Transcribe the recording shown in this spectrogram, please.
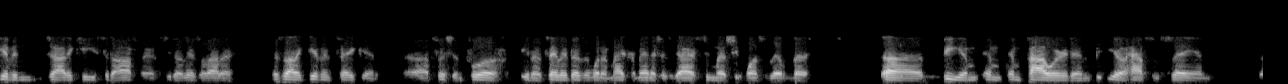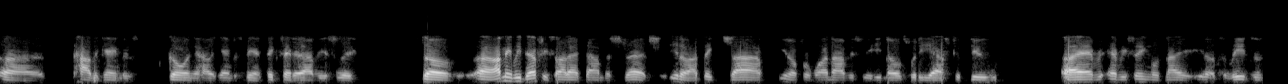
giving the keys to the offense, you know there's a lot of there's a lot of give and take and uh, push and pull. You know Taylor doesn't want to micromanage his guys too much. He wants them to uh, be em- em- empowered and you know have some say in uh, how the game is going and how the game is being dictated. Obviously. So, uh, I mean, we definitely saw that down the stretch. You know, I think Ja, you know, for one, obviously he knows what he has to do uh, every every single night, you know, to lead the,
